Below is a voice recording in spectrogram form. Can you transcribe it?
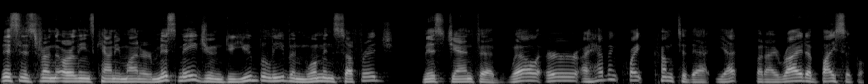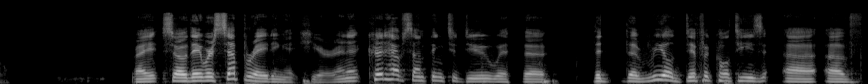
this is from the Orleans County Monitor. Miss Mayjune, do you believe in woman suffrage? Miss Janfeb, well, er, I haven't quite come to that yet, but I ride a bicycle. Right? So they were separating it here, and it could have something to do with the the, the real difficulties uh, of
